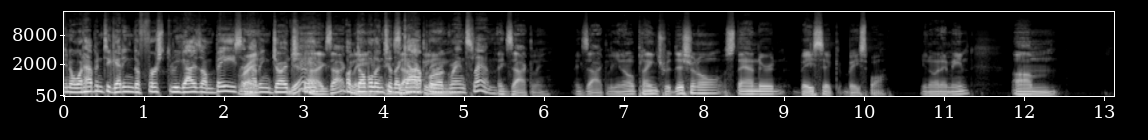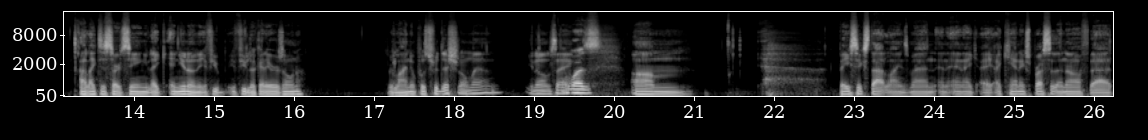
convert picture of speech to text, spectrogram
you know what happened to getting the first three guys on base and having Judge Yeah, hit exactly. a double into the gap or a grand slam? Exactly. Exactly. You know, playing traditional, standard, basic baseball. You know what I mean? Um I like to start seeing like and you know if you if you look at Arizona, their lineup was traditional, man. You know what I'm saying? It was um basic stat lines man and and I, I i can't express it enough that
